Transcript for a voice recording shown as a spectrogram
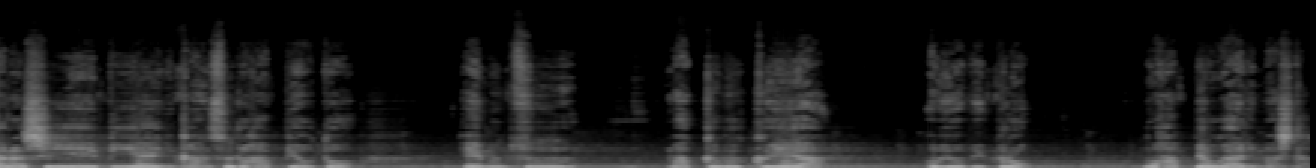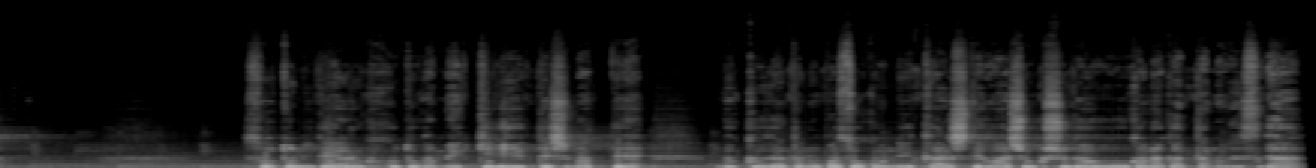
新しい API に関する発表と M2MacBook Air および Pro の発表がありました。外に出歩くことがめっきり減ってしまってブック型のパソコンに関しては触手が動かなかったのですが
